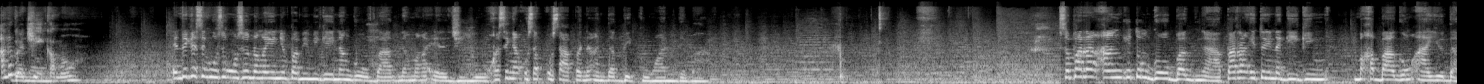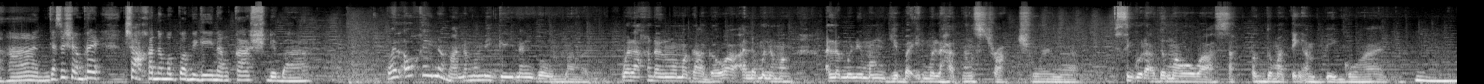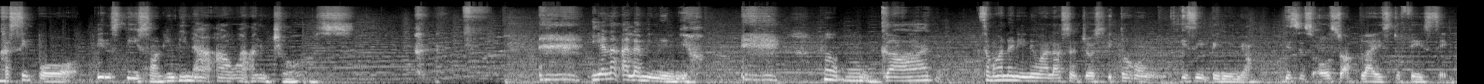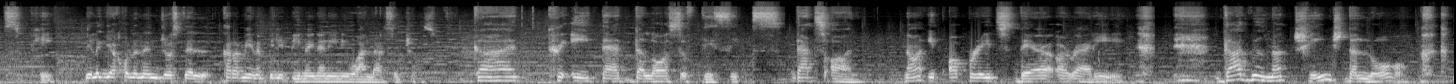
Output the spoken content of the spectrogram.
Ano ba Ganon. chika mo? Hindi kasi usong-uso na ngayon yung pamimigay ng go bag ng mga LGU. Kasi nga usap-usapan na ang the big one, di ba? So parang ang itong go bag nga, parang ito yung nagiging makabagong ayudahan. Kasi syempre, tsaka ka na magpamigay ng cash, di ba? Well, okay naman na mamigay ng go bag. Wala ka na naman magagawa. Alam mo namang, alam mo namang gibain mo lahat ng structure na siguradong mawawasak pag dumating ang big one. Hmm. Kasi po, in season, hindi naaawa ang Diyos. Yan ang alamin ninyo. Oo. God, sa mga naniniwala sa Diyos, itong isipin ninyo. This is also applies to physics. Okay? Nilagyan ko na ng Diyos dahil karamihan ng Pilipino ay naniniwala sa Diyos. God created the laws of physics. That's all. No, it operates there already. God will not change the law.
